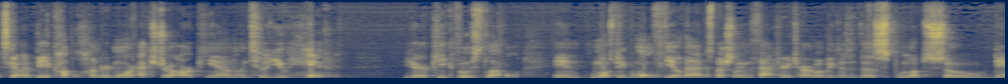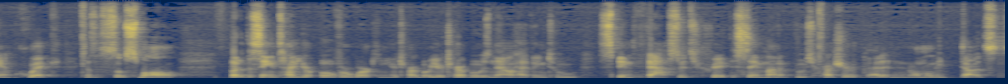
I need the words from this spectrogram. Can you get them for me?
It's going to be a couple hundred more extra RPM until you hit your peak boost level. And most people won't feel that, especially in the factory turbo, because it does spool up so damn quick because it's so small. But at the same time, you're overworking your turbo. Your turbo is now having to spin faster to create the same amount of boost pressure that it normally does.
